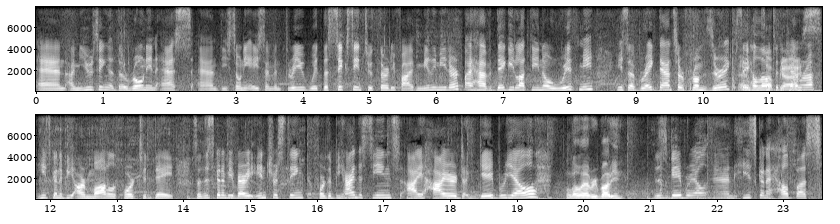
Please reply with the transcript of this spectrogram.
and I'm using the Ronin S and the Sony a7 III with the 16 to 35 millimeter. I have Degi Latino with me. He's a breakdancer from Zurich. Say Hey, hello what's to the guys? camera. He's gonna be our model for today. So this is gonna be very interesting. For the behind the scenes I hired Gabriel Hello everybody. this is Gabriel and he's gonna help us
